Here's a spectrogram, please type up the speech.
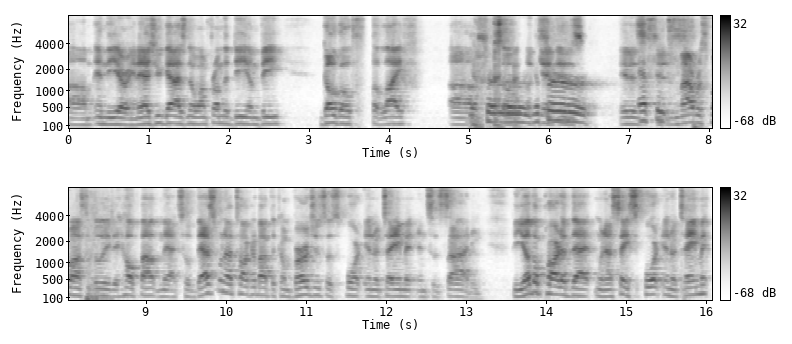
um, in the area. And as you guys know, I'm from the DMV, go go for life. Um, yes, sir. So again, yes, sir. It is, it is my responsibility to help out in that. So that's when I talk about the convergence of sport, entertainment, and society. The other part of that, when I say sport entertainment,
